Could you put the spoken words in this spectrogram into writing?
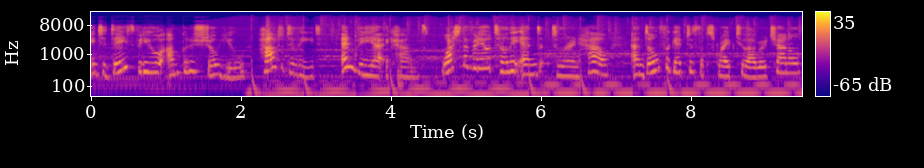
In today's video, I'm going to show you how to delete NVIDIA account. Watch the video till the end to learn how and don't forget to subscribe to our channel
